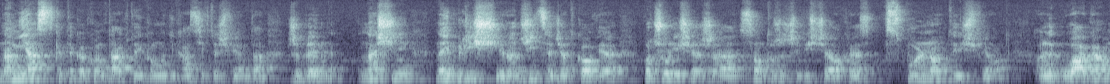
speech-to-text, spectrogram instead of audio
namiastkę tego kontaktu i komunikacji w te święta, żeby nasi najbliżsi, rodzice, dziadkowie poczuli się, że są to rzeczywiście okres wspólnoty i świąt. Ale błagam,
